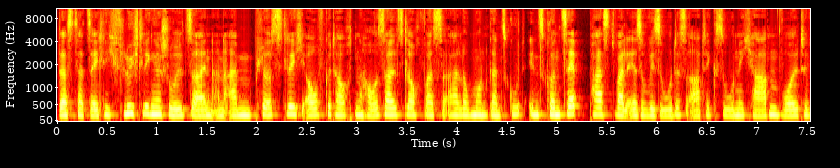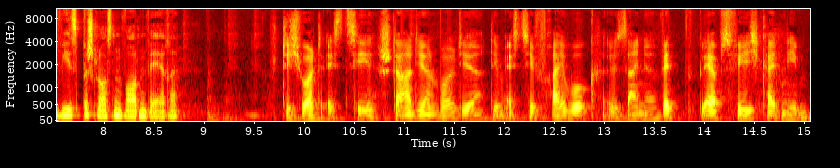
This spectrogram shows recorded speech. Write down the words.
dass tatsächlich Flüchtlinge schuld seien an einem plötzlich aufgetauchten Haushaltsloch, was Salomon ganz gut ins Konzept passt, weil er sowieso das Artig so nicht haben wollte, wie es beschlossen worden wäre. Stichwort SC-Stadion. Wollt ihr dem SC Freiburg äh, seine Wettbewerbsfähigkeit nehmen?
